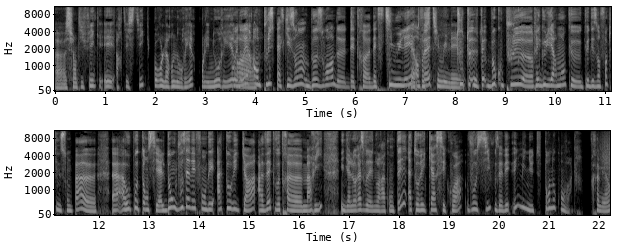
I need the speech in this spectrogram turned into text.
euh, scientifiques et artistiques pour leur nourrir, pour les nourrir, Pour les nourrir, euh, en plus parce qu'ils ont besoin d'être euh, d'être stimulés en fait stimulés. tout, t- beaucoup plus régulièrement que, que des enfants qui ne sont pas euh, à, à haut potentiel. Donc vous avez fondé Atorica avec votre mari. Et bien le reste vous allez nous le raconter. Atorica c'est quoi? Vous aussi vous avez une minute pour nous convaincre. Très bien.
